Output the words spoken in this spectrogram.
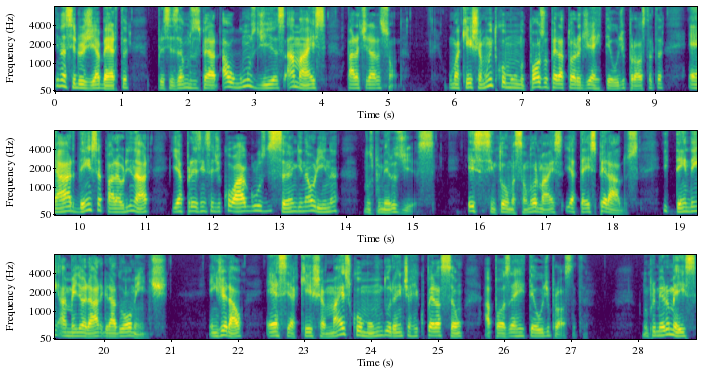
e na cirurgia aberta, precisamos esperar alguns dias a mais para tirar a sonda. Uma queixa muito comum no pós-operatório de RTU de próstata é a ardência para urinar e a presença de coágulos de sangue na urina nos primeiros dias. Esses sintomas são normais e até esperados e tendem a melhorar gradualmente. Em geral, essa é a queixa mais comum durante a recuperação após a RTU de próstata. No primeiro mês,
